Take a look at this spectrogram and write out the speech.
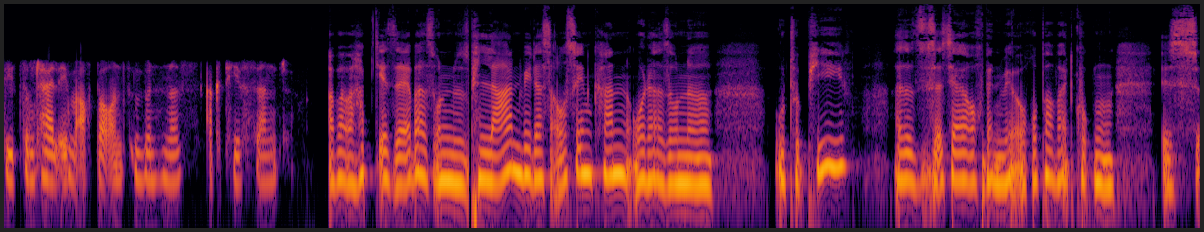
die zum Teil eben auch bei uns im Bündnis aktiv sind. Aber habt ihr selber so einen Plan, wie das aussehen kann oder so eine Utopie? Also es ist ja auch, wenn wir europaweit gucken, ist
